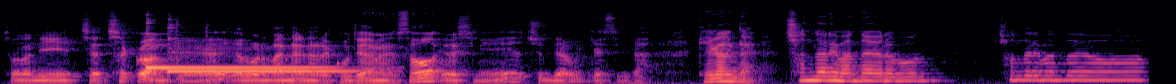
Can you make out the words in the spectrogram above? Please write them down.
저는 이 제 책과 함께 여러분을 만날 날을 고대하면서 열심히 준비하고 있겠습니다. 개강날 첫날에 만나요 여러분 첫날에 만나요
